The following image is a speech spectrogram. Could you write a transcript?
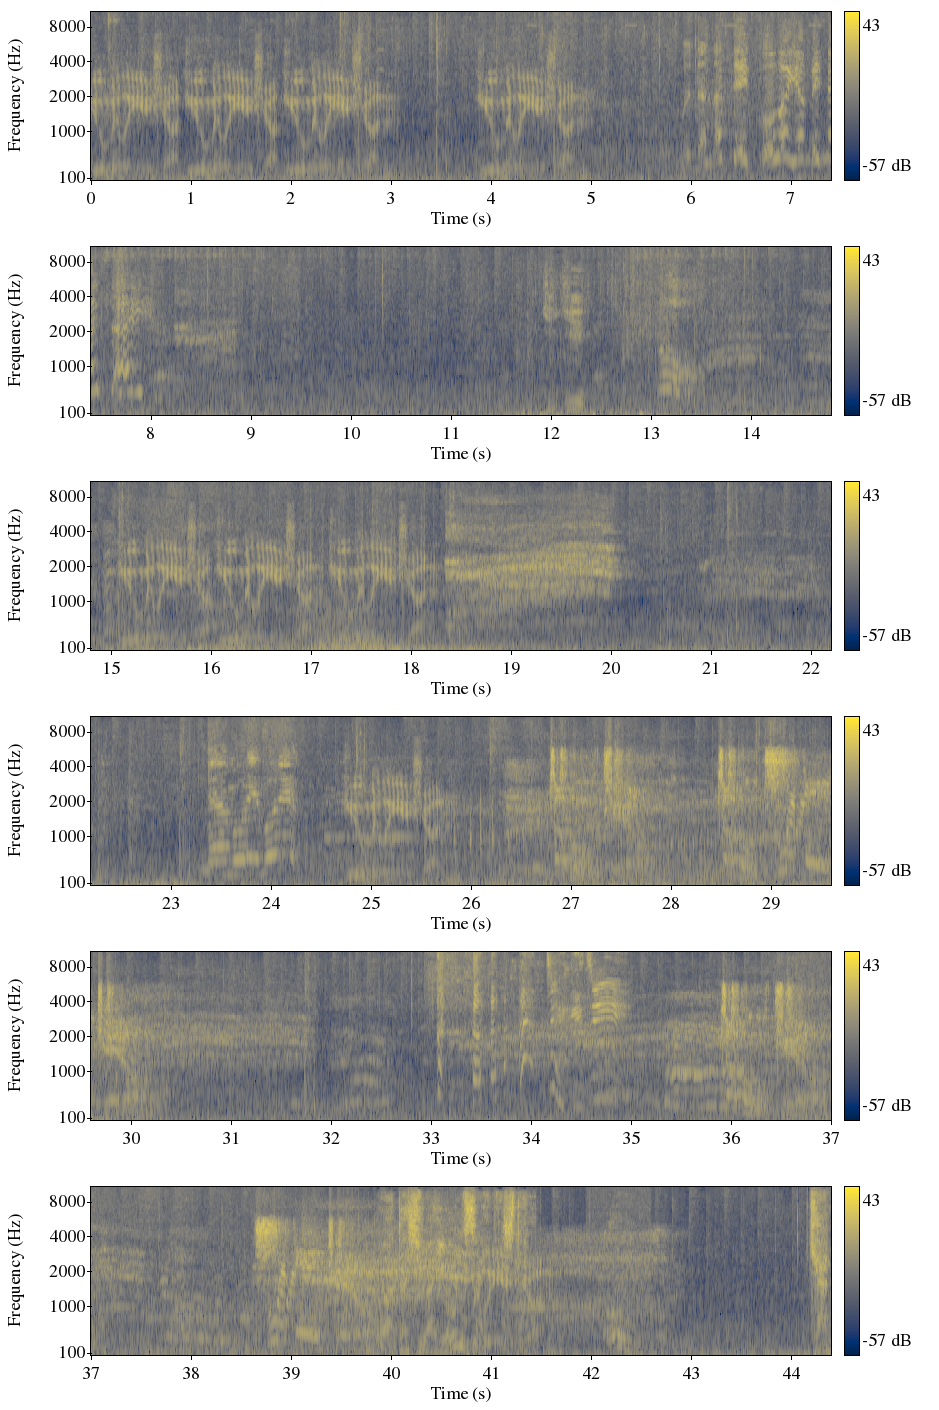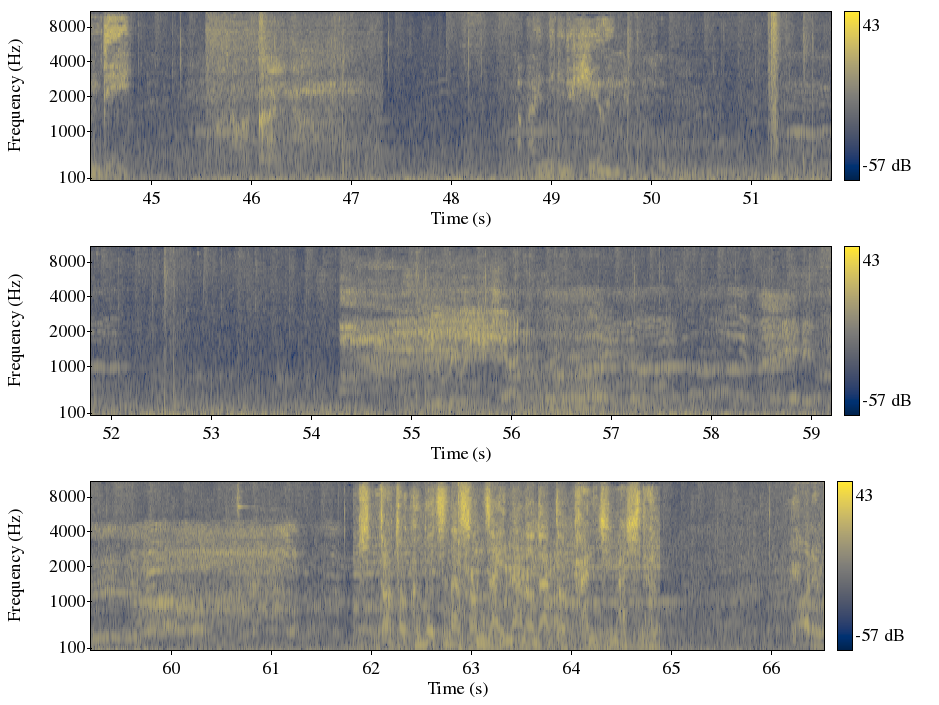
Humiliation. Humiliation. Humiliation. 無駄な抵抗はやめなさい GG Humiliation. Humiliation. Humiliation. ねえ無理無理 Humiliation. Double kill. Double triple kill! 私は4歳でしたキャンディまだ若いな I need healing きっと特別な存在なのだと感じました。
